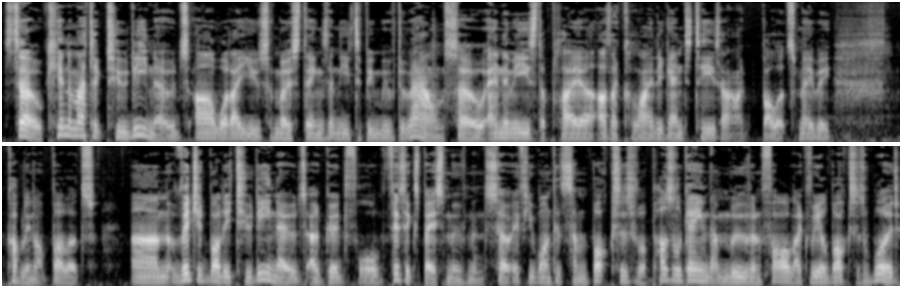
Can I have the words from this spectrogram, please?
So, kinematic 2D nodes are what I use for most things that need to be moved around. So, enemies, the player, other colliding entities, like bullets maybe. Probably not bullets. Um, rigid body 2D nodes are good for physics based movement, so if you wanted some boxes for a puzzle game that move and fall like real boxes would,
